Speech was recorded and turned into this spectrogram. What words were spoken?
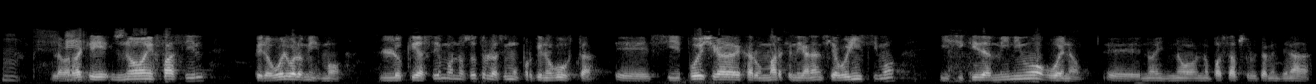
Mm. La verdad eh, que no es fácil, pero vuelvo a lo mismo. Lo que hacemos nosotros lo hacemos porque nos gusta. Eh, si puede llegar a dejar un margen de ganancia buenísimo y si queda mínimo, bueno, eh, no, hay, no, no pasa absolutamente nada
